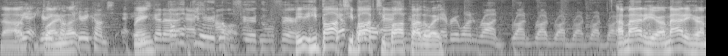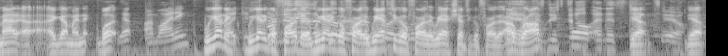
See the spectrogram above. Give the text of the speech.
Nah, oh yeah. Here he Blinding comes. Light. Here he comes. Ring. He's gonna. Double fear, double fear, double fear. He, he bopped. Yep, he oh, bopped. He bopped. By the way. Everyone run, run, run, run, run, run, run. I'm out of here. I'm out of here. I'm out. I I got my ne- what? Yep. I'm lining. We gotta Like, we gotta go just- Go to the farther. We gotta go farther. We have to go farther. We actually have to go farther. Oh, yeah, I'll 'cause rob. they still, and it's Yep. too. Yep.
